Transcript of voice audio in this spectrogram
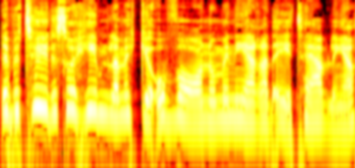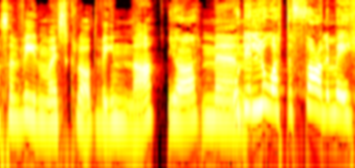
det betyder så himla mycket att vara nominerad i tävlingar, sen vill man ju såklart vinna. Ja, Men- och det låter fan i mig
